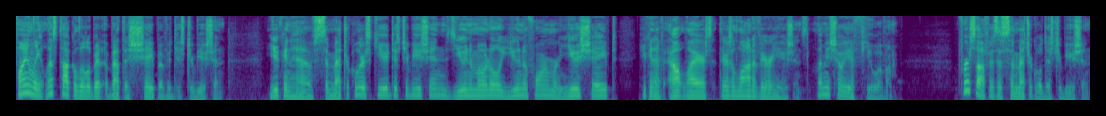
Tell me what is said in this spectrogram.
Finally, let's talk a little bit about the shape of a distribution. You can have symmetrical or skewed distributions, unimodal, uniform, or U-shaped. You can have outliers. There's a lot of variations. Let me show you a few of them. First off is a symmetrical distribution.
